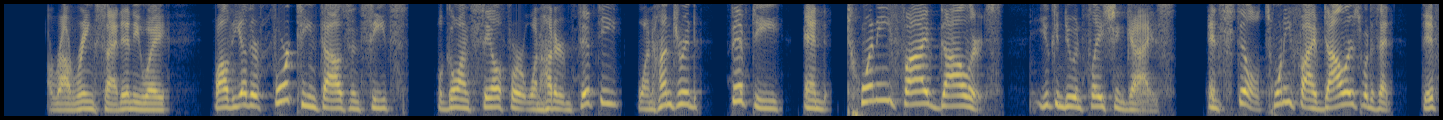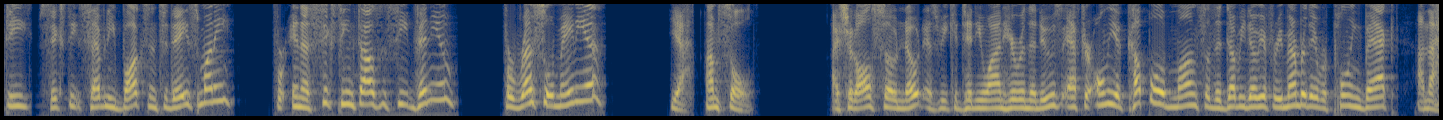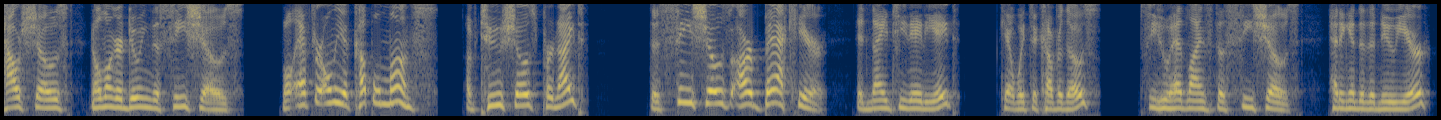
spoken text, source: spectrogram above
Around ringside, anyway. While the other 14,000 seats will go on sale for 150, 150, and $25. You can do inflation, guys. And still, $25, what is that? 50, 60, 70 bucks in today's money for in a 16,000 seat venue for WrestleMania? Yeah, I'm sold. I should also note as we continue on here in the news, after only a couple of months of the WWF, remember they were pulling back on the house shows, no longer doing the C shows. Well, after only a couple months of two shows per night, the C shows are back here in 1988. Can't wait to cover those. See who headlines the C shows heading into the new year.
